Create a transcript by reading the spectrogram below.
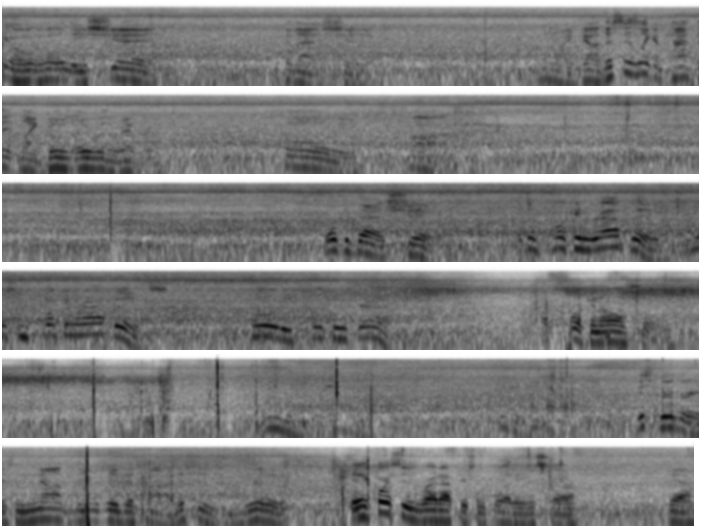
Yo, holy shit. Look at that shit. Oh my god, this is like a path that like goes over the river. Holy fuck. Look at that shit. It's a fucking rapid. There's some fucking rapids. Holy fucking crap. That's fucking awesome. Oh my god. Look at that. This river is not usually this high. This is really. Yeah, of course, is right after some flooding, so yeah.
